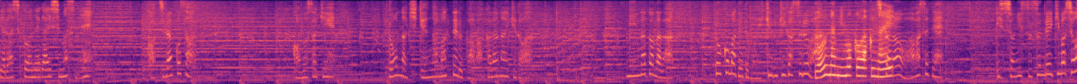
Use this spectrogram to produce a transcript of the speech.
よろしくお願いしますね。こちらこそ。この先どんな危険が待ってるかわからないけどみんなとならどこまででも行ける気がするわ。もう何も怖くない。力を合わせて一緒に進んでいきましょう。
